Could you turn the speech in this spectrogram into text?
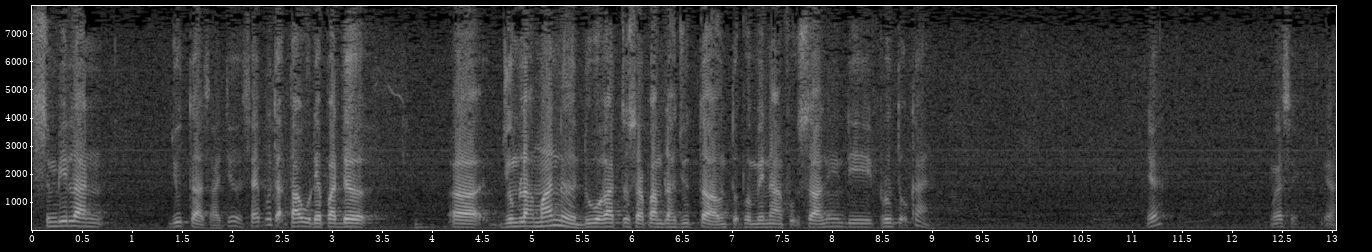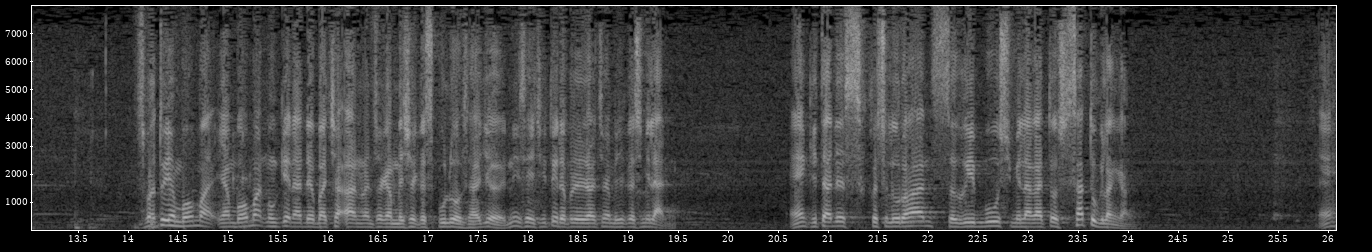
9 juta saja. Saya pun tak tahu daripada uh, jumlah mana 218 juta untuk pembinaan futsal ni diperuntukkan. Ya? Terima kasih. Ya. Sebab tu yang berhormat, yang berhormat mungkin ada bacaan rancangan Malaysia ke-10 saja. Ini saya cerita daripada rancangan Malaysia ke-9. Eh, kita ada keseluruhan 1901 gelanggang. Eh?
